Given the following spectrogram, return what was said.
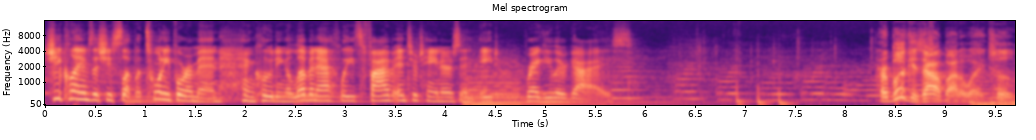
She claims that she slept with 24 men, including 11 athletes, 5 entertainers, and 8 regular guys. her book is out by the way, too.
